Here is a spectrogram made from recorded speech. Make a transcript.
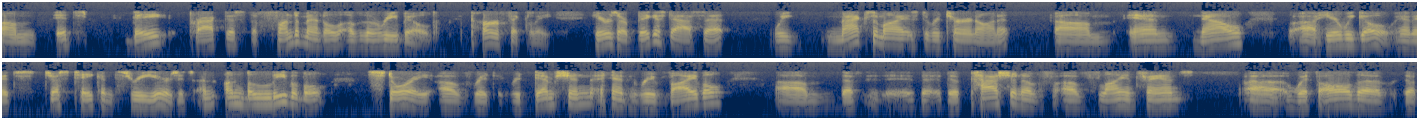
Um, it's they practice the fundamental of the rebuild perfectly. Here's our biggest asset. We maximize the return on it, um, and now uh, here we go. And it's just taken three years. It's an unbelievable story of re- redemption and revival. Um, the, the the passion of of Lion fans uh, with all the the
